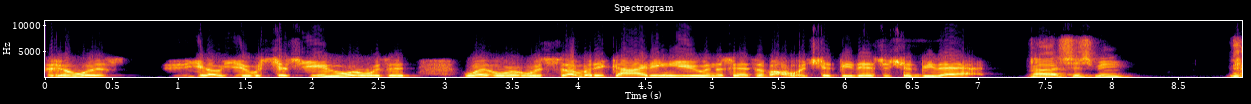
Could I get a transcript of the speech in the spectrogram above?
who was you know it was just you or was it or was somebody guiding you in the sense of oh it should be this it should be that? No, it's just me.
